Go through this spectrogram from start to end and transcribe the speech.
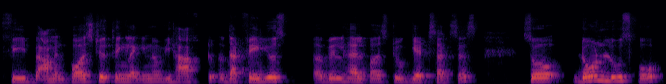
feedback i mean positive thing like you know we have to that failures uh, will help us to get success. So don't lose hope.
